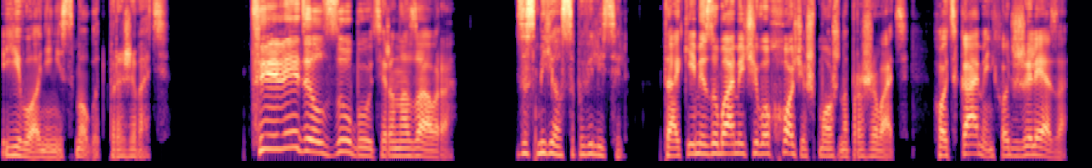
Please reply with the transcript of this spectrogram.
Его они не смогут проживать. Ты видел зубы у тиранозавра? Засмеялся повелитель. Такими зубами чего хочешь можно проживать. Хоть камень, хоть железо.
